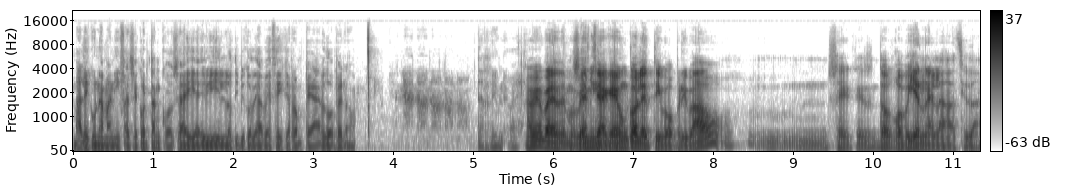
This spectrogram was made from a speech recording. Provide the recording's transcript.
Vale que una manifa se cortan cosas y, y lo típico de a veces hay que romper algo, pero... No, no, no, no, no. Terrible, vaya. A mí me parece muy O sea, bestia que un colectivo privado se, que gobierne la ciudad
